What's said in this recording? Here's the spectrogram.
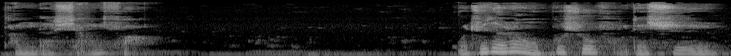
他们的想法。我觉得让我不舒服的是。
